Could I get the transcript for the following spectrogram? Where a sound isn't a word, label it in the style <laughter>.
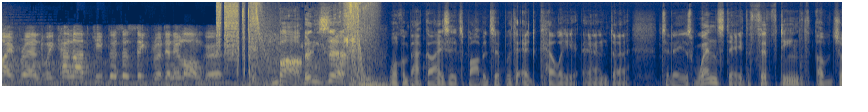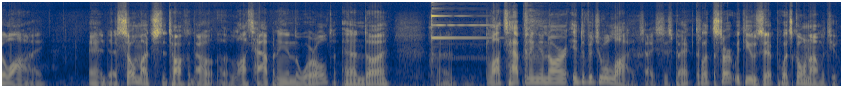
My friend, we cannot keep this a secret any longer. Bob and Zip. Welcome back, guys. It's Bob and Zip with Ed Kelly, and uh, today is Wednesday, the 15th of July, and uh, so much to talk about. Uh, lots happening in the world, and uh, uh, lots happening in our individual lives, I suspect. Let's start with you, Zip. What's going on with you?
